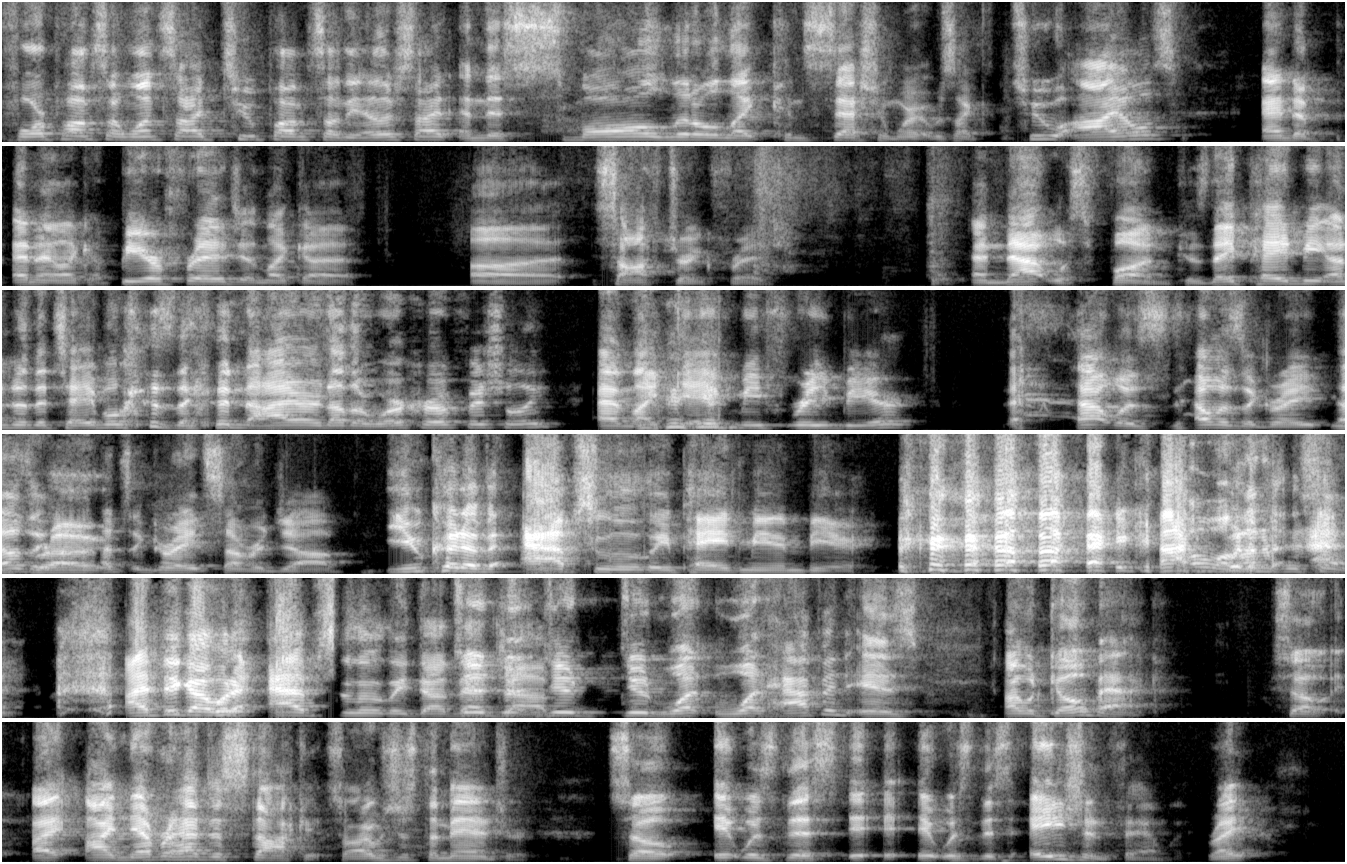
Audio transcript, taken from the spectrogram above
four pumps on one side, two pumps on the other side, and this small little like concession where it was like two aisles and a and a, like a beer fridge and like a uh soft drink fridge. And that was fun because they paid me under the table because they couldn't hire another worker officially and like gave me free beer. That was that was a great that was a, that's a great summer job. You could have absolutely paid me in beer. Like, oh 100% I think I would have absolutely done that dude, job. dude, dude, what what happened is I would go back. So I I never had to stock it. So I was just the manager. So it was this it, it- was this Asian family, right?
